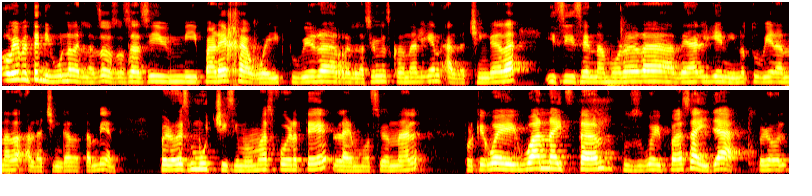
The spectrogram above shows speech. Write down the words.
obviamente ninguna de las dos. O sea, si mi pareja, güey, tuviera relaciones con alguien, a la chingada. Y si se enamorara de alguien y no tuviera nada, a la chingada también. Pero es muchísimo más fuerte la emocional. Porque, güey, one night stand, pues, güey, pasa y ya. Pero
